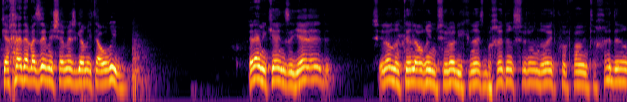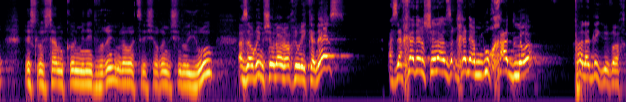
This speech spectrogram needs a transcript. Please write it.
כי החדר הזה משמש גם את ההורים. אלא אם כן זה ילד שלא נותן להורים שלו להיכנס בחדר שלו, נועד כל פעם את החדר, יש לו שם כל מיני דברים, לא רוצה שההורים שלו יראו, אז ההורים שלו לא יכולים להיכנס, אז החדר שלו זה חדר מיוחד לו, יכול להדליק בברכה.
